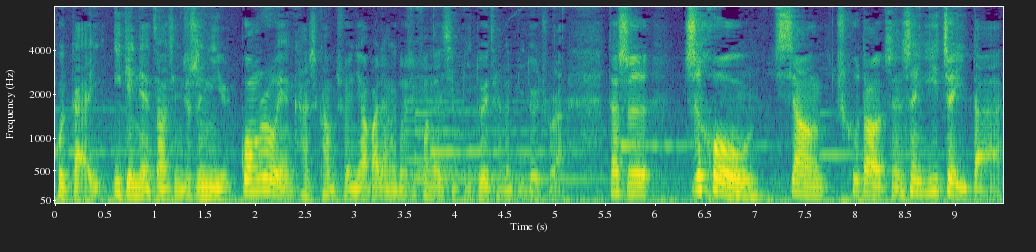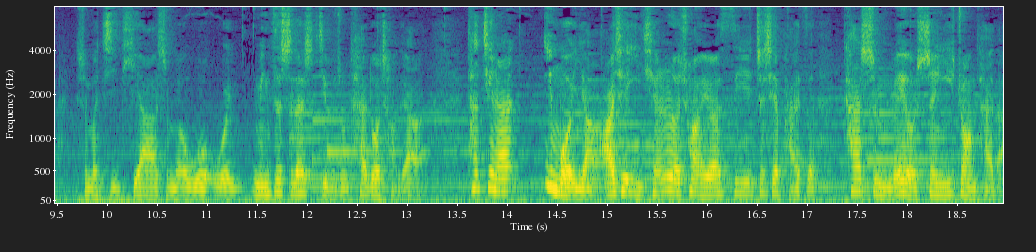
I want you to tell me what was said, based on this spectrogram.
会改一点点造型，就是你光肉眼看是看不出来，你要把两个东西放在一起比对才能比对出来。但是之后像出到神圣一这一代。什么 GT 啊，什么我我名字实在是记不住，太多厂家了，它竟然一模一样，而且以前热创 LC 这些牌子它是没有圣衣状态的，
